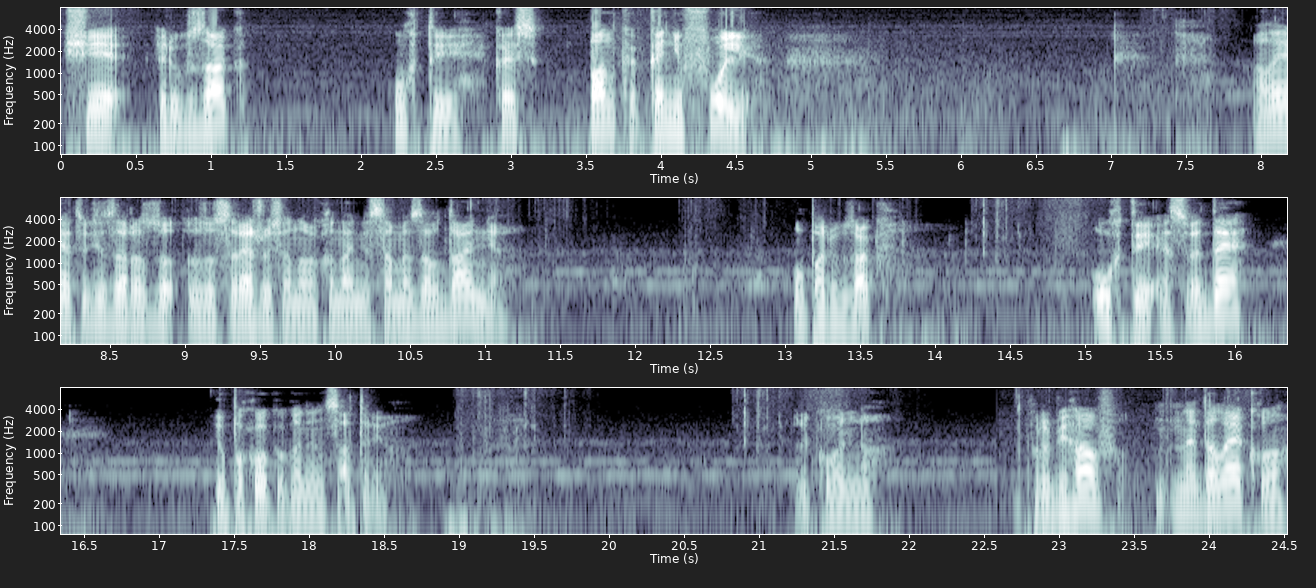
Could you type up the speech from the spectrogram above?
Ще рюкзак. Ух ти, якась банка каніфолі. Але я тоді зараз зосереджуся на виконанні саме завдання. Опа, рюкзак. Ух ти, СВД. І упаковка конденсаторів. Прикольно. Пробігав недалеко,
